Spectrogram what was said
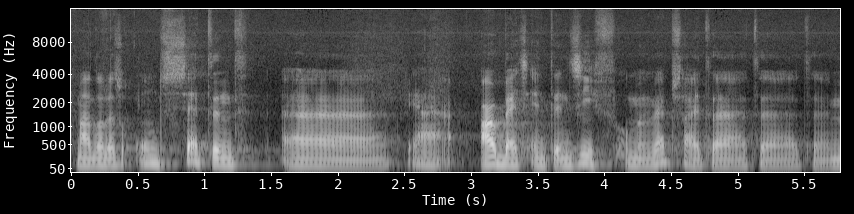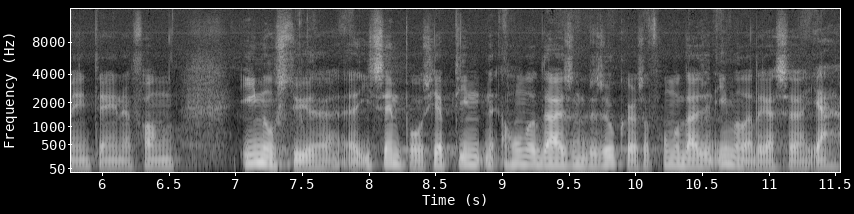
maar dat is ontzettend ja, arbeidsintensief om een website te, te, te maintainen van e-mail sturen. Uh, iets simpels. Je hebt 100.000 bezoekers of 100.000 e-mailadressen. Ja,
